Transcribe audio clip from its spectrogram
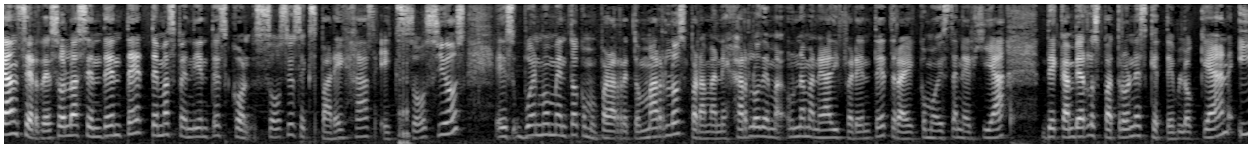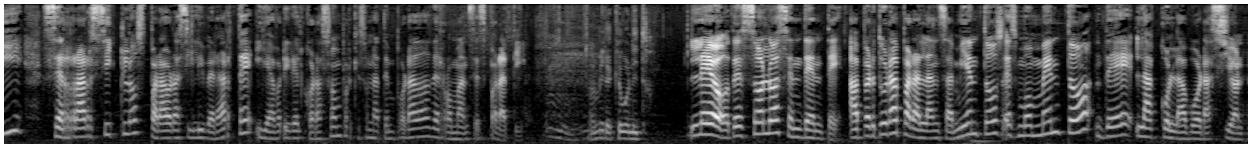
Cáncer de solo ascendente, temas pendientes con socios, exparejas, ex socios. Es buen momento como para retomarlos, para manejarlo de ma- una manera diferente. Trae como esta energía de cambiar los patrones que te bloquean y cerrar ciclos para ahora sí liberarte y abrir el corazón porque es una temporada de romances para ti. Ah, mira, qué bonito. Leo, de solo ascendente, apertura para lanzamientos, es momento de la colaboración.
